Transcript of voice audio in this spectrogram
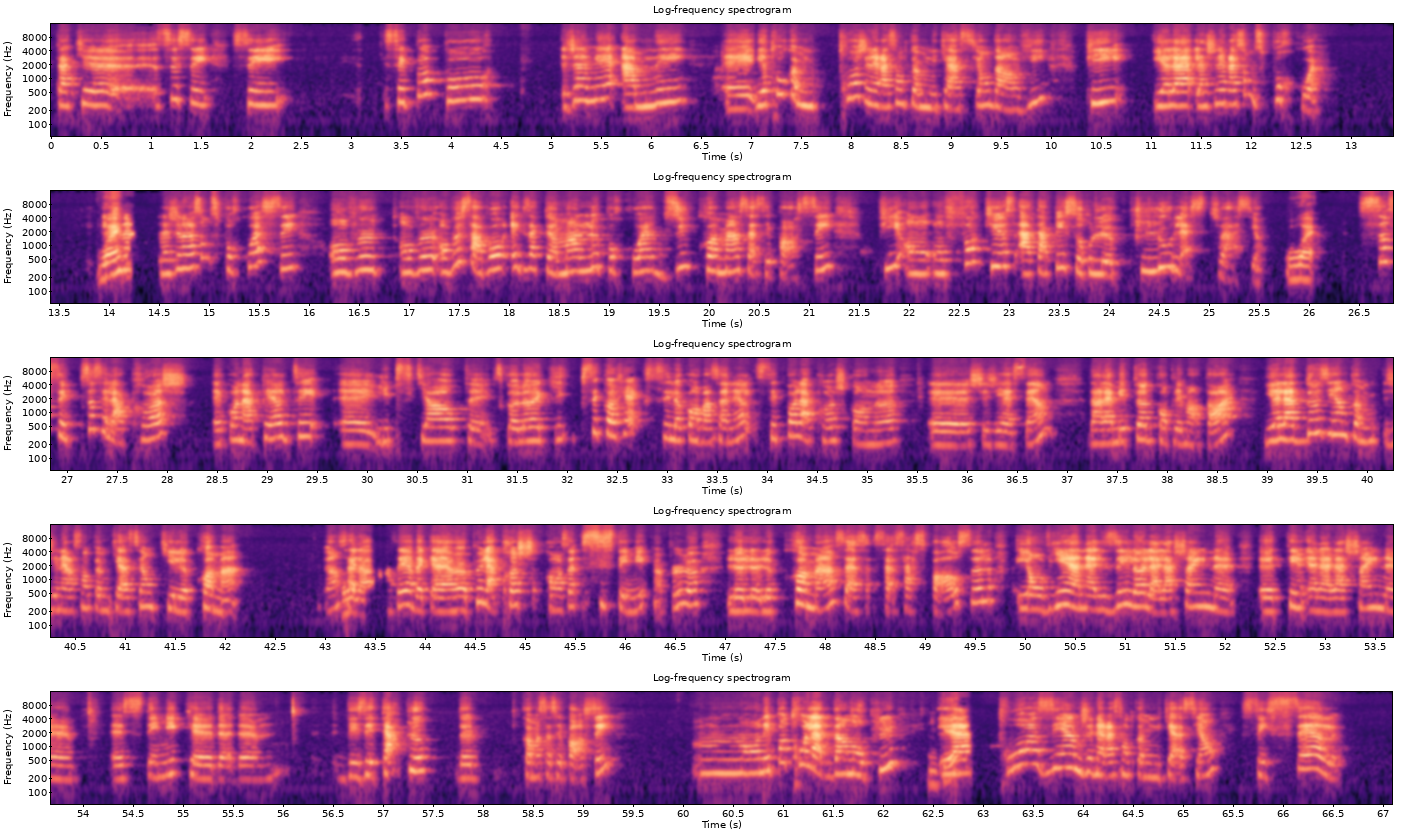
Fait que, tu sais, c'est, c'est pas pour jamais amener. Euh, il y a trop comme trois générations de communication dans la vie, puis il y a la, génération du pourquoi. Ouais. la génération du pourquoi, c'est on veut, on veut, on veut savoir exactement le pourquoi du comment ça s'est passé, puis on, focus à taper sur le clou de la situation. Ouais. Ça, c'est, ça, c'est l'approche euh, qu'on appelle, tu sais, euh, les psychiatres, euh, psychologues. C'est correct, c'est le conventionnel. C'est pas l'approche qu'on a chez GSN dans la méthode complémentaire. Il y a la deuxième génération de communication qui est le comment. Hein, ça l'a avancé avec euh, un peu l'approche systémique, un peu, là, le, comment ça, se passe. et on vient analyser là, la, chaîne, euh, la, chaîne euh, systémique de, des étapes de comment ça s'est passé. Hum, on n'est pas trop là-dedans non plus. La troisième génération de communication, c'est celle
